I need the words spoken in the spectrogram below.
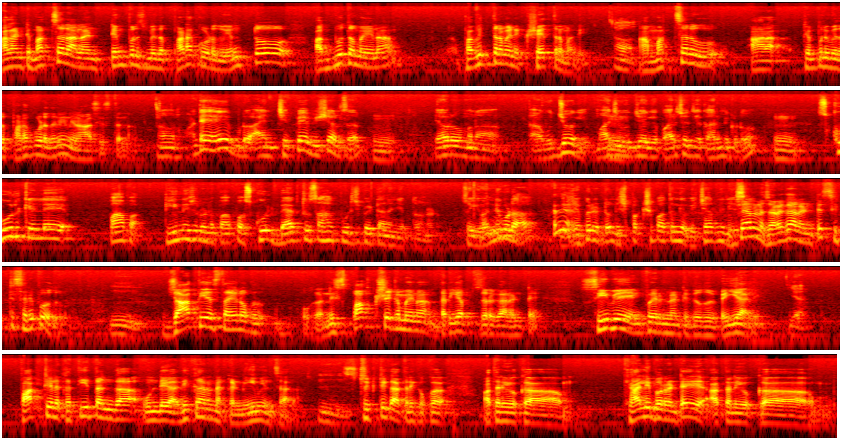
అలాంటి మచ్చలు అలాంటి టెంపుల్స్ మీద పడకూడదు. ఎంతో అద్భుతమైన పవిత్రమైన క్షేత్రం అది. ఆ మచ్చలు ఆ టెంపుల్ మీద పడకూడదని నేను ఆశిస్తున్నాను. అవును. అంటే ఇప్పుడు ఆయన చెప్పే విషయాలు సార్. ఎవరు మన ఉద్యోగి మాజీ ఉద్యోగి పారిశుద్ధ్య కార్మికుడు. స్కూల్కి వెళ్ళే పాప టీనేజ్లో ఉన్న పాప స్కూల్ బ్యాగ్తో సహా పూడ్చిపెట్టానని చెప్తా ఉన్నాడు. సో ఇవన్నీ కూడా చెప్పినట్టు నిష్పక్షపాతంగా విచారణ విచారణ జరగాలంటే సిట్ సరిపోదు. జాతీయ స్థాయిలో ఒక ఒక నిష్పాక్షికమైన దర్యాప్తు జరగాలంటే సిబిఐ ఎంక్వైరీ లాంటిది ఏదో వెయ్యాలి. పార్టీలకు అతీతంగా ఉండే అధికారాన్ని అక్కడ నియమించాలి. Hmm. స్ట్రిక్ట్గా అతనికి ఒక అతని యొక్క క్యాలిబర్ అంటే అతని యొక్క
